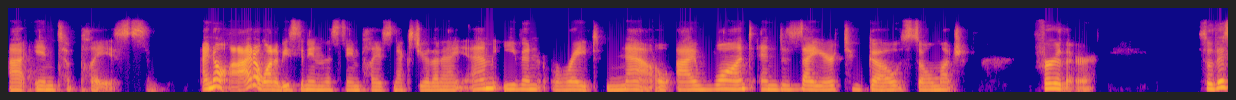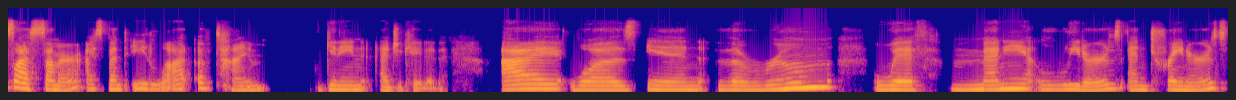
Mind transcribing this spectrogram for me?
uh, into place. I know I don't want to be sitting in the same place next year that I am even right now. I want and desire to go so much further. So, this last summer, I spent a lot of time getting educated. I was in the room with many leaders and trainers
